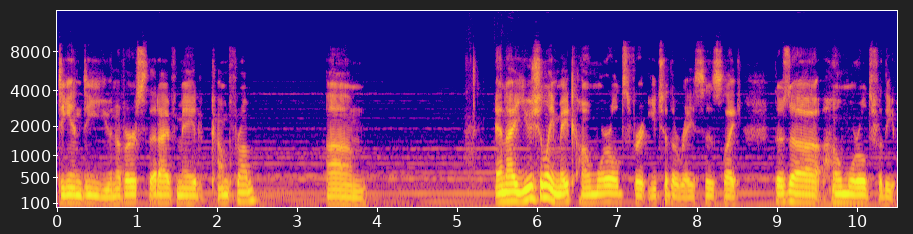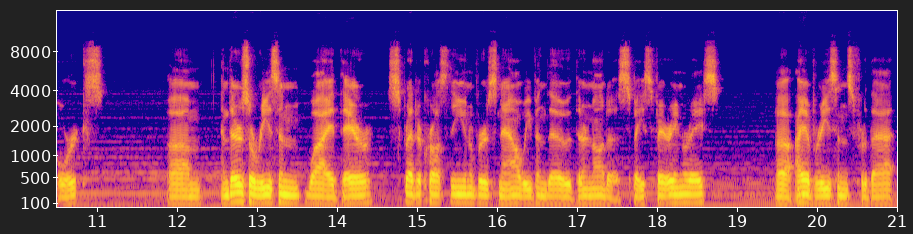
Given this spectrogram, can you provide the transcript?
D and D universe that I've made come from. Um, and I usually make homeworlds for each of the races. Like, there's a homeworld for the orcs, um, and there's a reason why they're spread across the universe now, even though they're not a spacefaring race. Uh, I have reasons for that.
